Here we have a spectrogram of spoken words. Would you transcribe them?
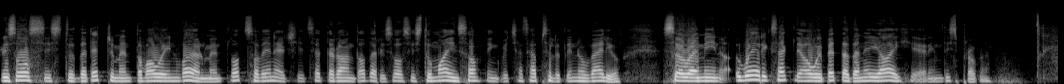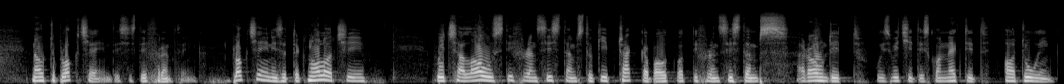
resources to the detriment of our environment, lots of energy, etc., and other resources to mine something which has absolutely no value. So, I mean, where exactly are we better than AI here in this problem? Now to blockchain, this is a different thing. Blockchain is a technology which allows different systems to keep track about what different systems around it with which it is connected are doing.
